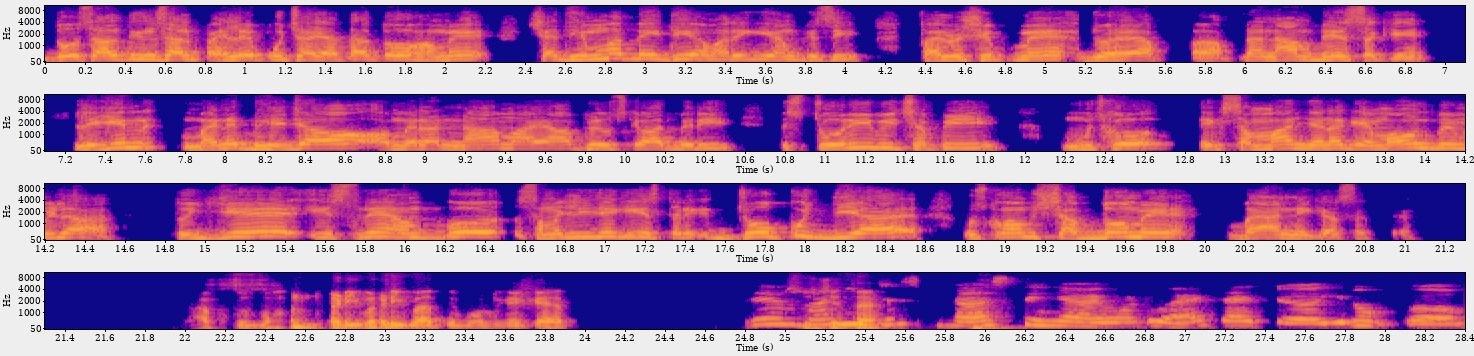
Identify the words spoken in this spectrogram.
दो साल, तीन साल पहले पूछा जाता तो हमें शायद हिम्मत नहीं थी हमारी कि हम किसी फेलोशिप में जो है अपना नाम भेज सकें। लेकिन मैंने भेजा और मेरा नाम आया, फिर उसके बाद मेरी स्टोरी भी छपी, मुझको एक सम्मानजनक अमाउंट भी मिला। तो ये इसने हमको समझ लीजिए कि इस तरीके, जो कुछ दिया है, उसको हम शब्दों में बयान नहीं कर सकते। आप तो बहुत बड़ी बड़ी बातें बोल गए, खैर। There's one just last thing yeah, I want to add that uh, you know uh,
